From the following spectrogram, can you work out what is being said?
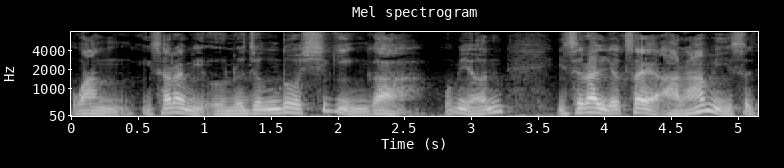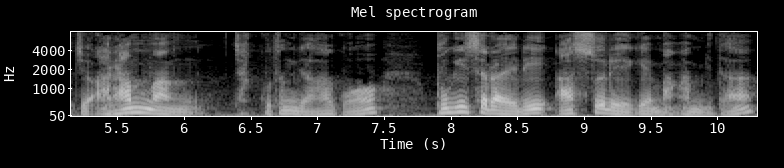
왕 이 사람이 어느 정도 시기인가 보면 이스라엘 역사에 아람이 있었죠. 아람 왕 자꾸 등장하고 북이스라엘이 아수르에게 망합니다.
